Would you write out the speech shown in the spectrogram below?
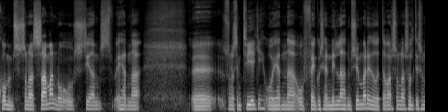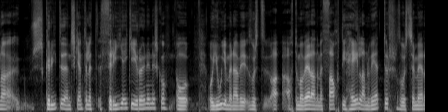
komum svona saman og, og síðan hérna Uh, svona sem tvíegi og hérna og fengum síðan nilla þetta um sumarið og þetta var svona svona skrítið en skemmtilegt þríegi í rauninni sko. Og, og jú ég menna við veist áttum að vera með þátt í heilan vetur veist sem er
